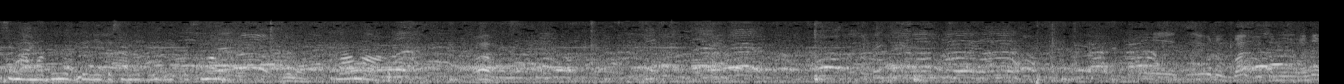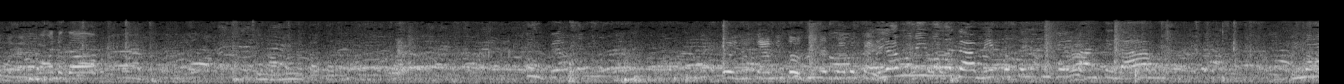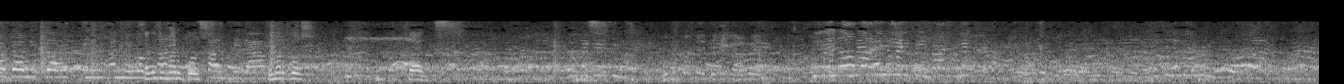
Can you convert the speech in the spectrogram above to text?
Si mama doon naglilikas na naglilikas. Mama. Mama. Ah. Si mama natataranta na to. Hoy, yung gamit daw, di nagbabantay. Hayaan mo na yung mga gamit, basta yung importante lang. Yung mga gamit kahit yung ano, wag Saan si na Marcos? importante lang. Si Marcos. Sags. Ano, meron yung IT.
